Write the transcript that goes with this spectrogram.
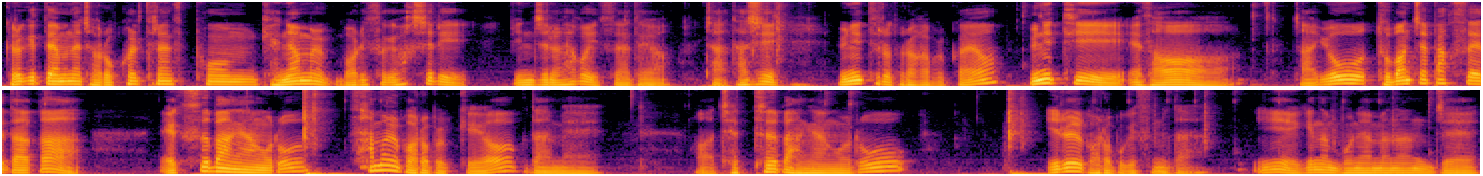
그렇기 때문에 저 local transform 개념을 머릿속에 확실히 인지를 하고 있어야 돼요. 자, 다시 Unity로 돌아가 볼까요? Unity에서 자, 요 두 번째 박스에다가 x 방향으로 3을 걸어 볼게요. 그 다음에 어, z 방향으로 1을 걸어 보겠습니다. 이 얘기는 뭐냐면은 이제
